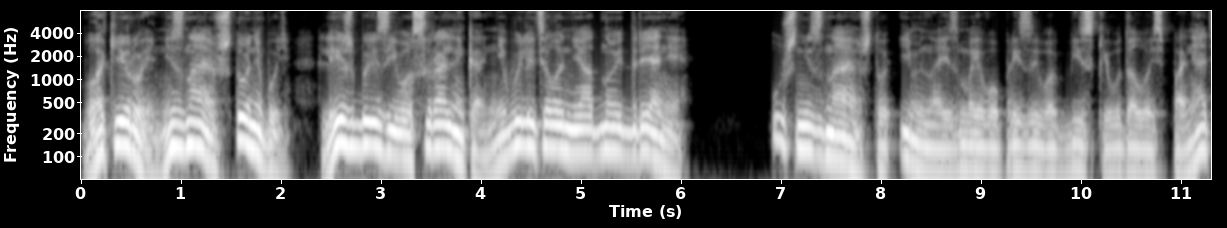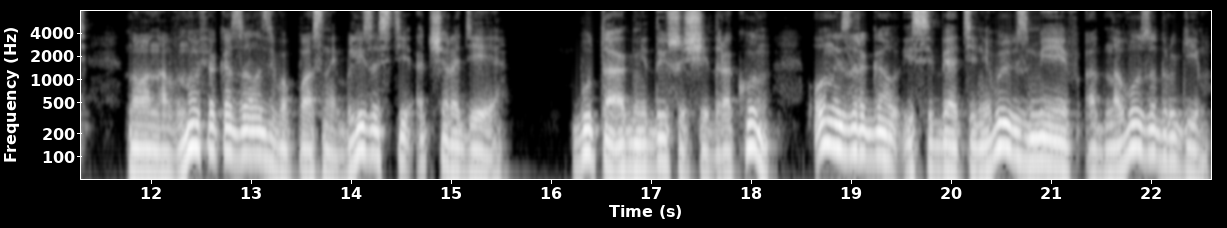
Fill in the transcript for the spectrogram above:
Блокируй, не знаю, что-нибудь, лишь бы из его сральника не вылетело ни одной дряни. Уж не знаю, что именно из моего призыва Биске удалось понять, но она вновь оказалась в опасной близости от чародея. Будто огнедышащий дракон, он изрыгал из себя теневых змеев одного за другим.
